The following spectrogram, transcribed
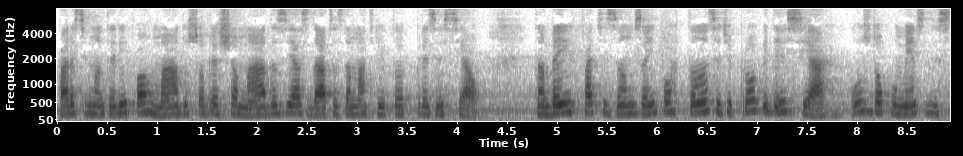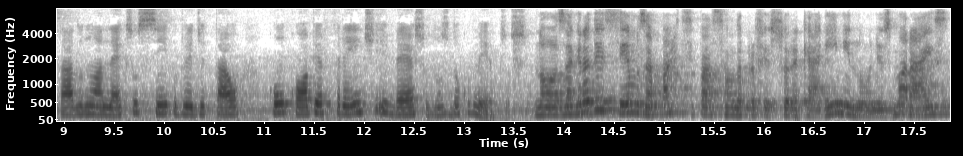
para se manter informado sobre as chamadas e as datas da matrícula presencial. Também enfatizamos a importância de providenciar os documentos listados no anexo 5 do edital com cópia frente e verso dos documentos. Nós agradecemos a participação da professora Karine Nunes Moraes,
